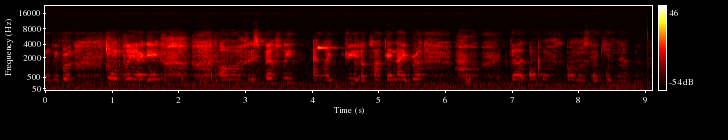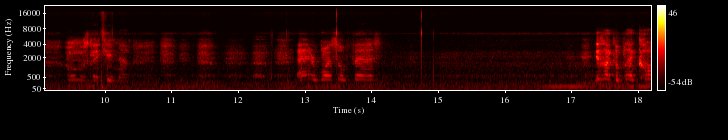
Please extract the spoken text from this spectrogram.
Don't play that game. Uh, especially at like three o'clock at night, bro. Got almost, almost got kidnapped. Almost got kidnapped. I had to run so fast. It's like a black car.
